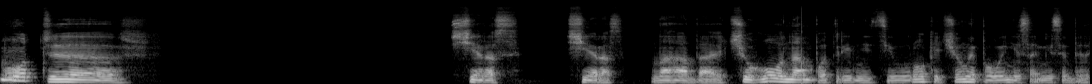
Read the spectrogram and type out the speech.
Ну от е, ще раз, ще раз нагадаю, чого нам потрібні ці уроки, чого ми повинні самі себе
